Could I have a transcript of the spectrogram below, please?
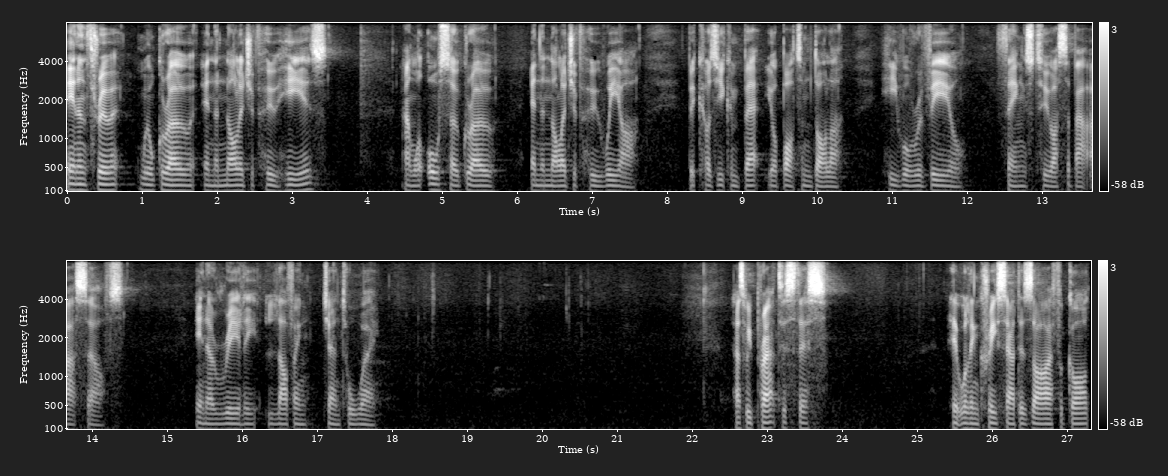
In and through it, we'll grow in the knowledge of who He is, and we'll also grow in the knowledge of who we are. Because you can bet your bottom dollar, He will reveal things to us about ourselves in a really loving, gentle way. As we practice this, it will increase our desire for God.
